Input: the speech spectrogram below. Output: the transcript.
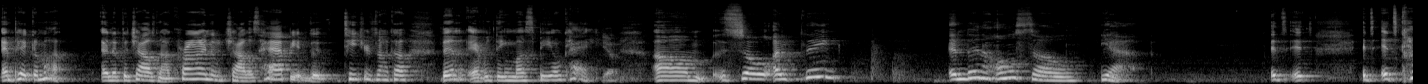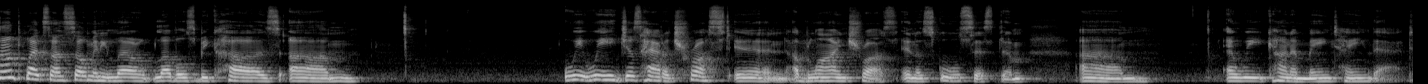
and pick them up. And if the child's not crying, if the child is happy, if the teacher's not coming, then everything must be okay. Yep. Um, so I think, and then also, yeah, it's it's it's it's complex on so many le- levels because um, we we just had a trust in a blind trust in a school system, um, and we kind of maintained that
